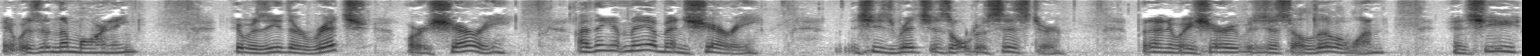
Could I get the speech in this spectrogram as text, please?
it was in the morning. It was either Rich or Sherry. I think it may have been Sherry. She's Rich's older sister, but anyway, Sherry was just a little one, and she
